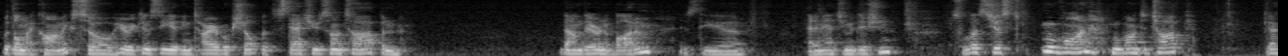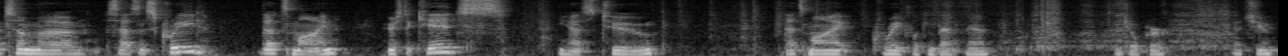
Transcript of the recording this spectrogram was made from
with all my comics. So here you can see the entire bookshelf with the statues on top and down there in the bottom is the uh, Adamantium edition. So let's just move on, move on to top. Got some uh, Assassin's Creed, that's mine. Here's the kids, he has two. That's my great looking Batman. Joker, that's you.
